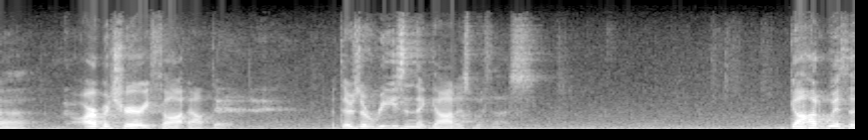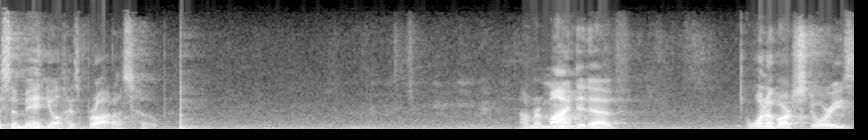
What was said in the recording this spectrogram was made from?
uh, arbitrary thought out there, but there's a reason that God is with us. God with us, Emmanuel, has brought us hope. I'm reminded of one of our stories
